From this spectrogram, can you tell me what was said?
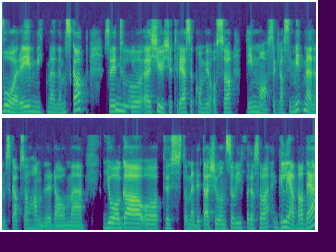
våre i mitt medlemskap. Så i to, 2023 så kommer jo også din masterklasse i mitt medlemskap, som handler da om yoga og pust og meditasjon. Så vi får også glede av det.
